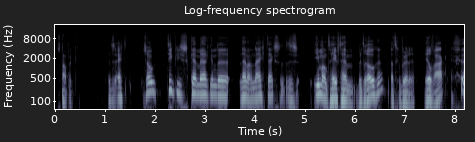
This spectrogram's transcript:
Snap ik. Het is echt zo typisch kenmerkende Lennart Nijg tekst. Het is, iemand heeft hem bedrogen. Dat gebeurde heel vaak.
